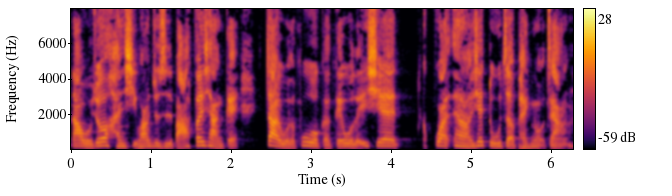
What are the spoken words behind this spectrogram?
那我就很喜欢，就是把它分享给在我的部落格给我的一些。关呃一些读者朋友这样，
